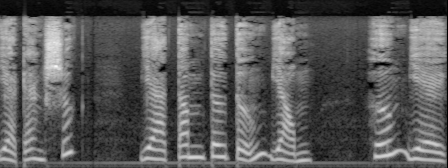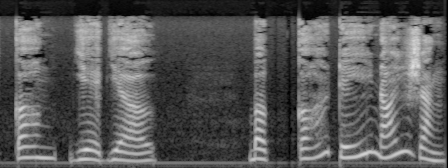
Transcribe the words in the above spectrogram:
và trang sức, và tâm tư tưởng vọng, hướng về con, về vợ. Bậc có trí nói rằng,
